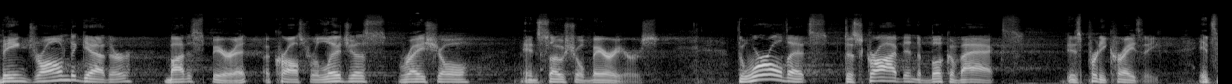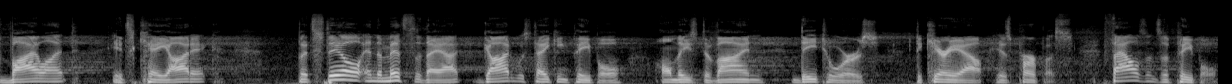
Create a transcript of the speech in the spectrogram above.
being drawn together by the Spirit across religious, racial, and social barriers. The world that's described in the book of Acts is pretty crazy. It's violent, it's chaotic, but still, in the midst of that, God was taking people on these divine detours to carry out his purpose. Thousands of people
